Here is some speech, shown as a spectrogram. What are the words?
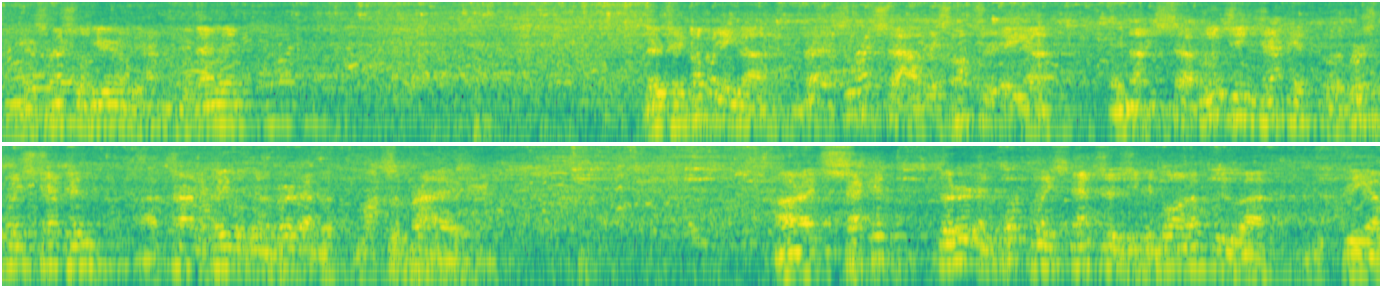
And you're special here on behalf of your family. There's a company, uh, Red's Lifestyle. They sponsored a, uh, a nice uh, blue jean jacket for the first place champion. Uh, Charlie Fable's going to wear that with lots of pride. All right, second, third, and fourth place dancers, you can go on up to uh, the uh,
